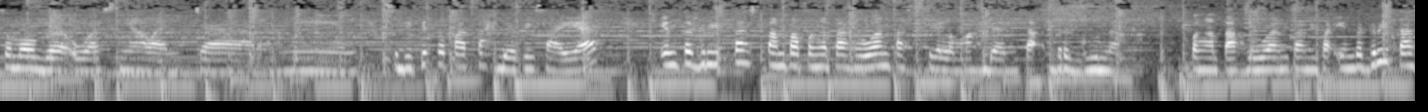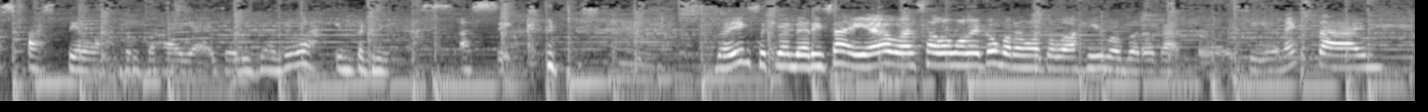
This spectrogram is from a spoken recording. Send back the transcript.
Semoga uasnya lancar. Amin. Sedikit pepatah dari saya, Integritas tanpa pengetahuan pasti lemah dan tak berguna. Pengetahuan tanpa integritas pastilah berbahaya. Jadi jagalah integritas. Asik. Baik, sekian dari saya. Wassalamualaikum warahmatullahi wabarakatuh. See you next time.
